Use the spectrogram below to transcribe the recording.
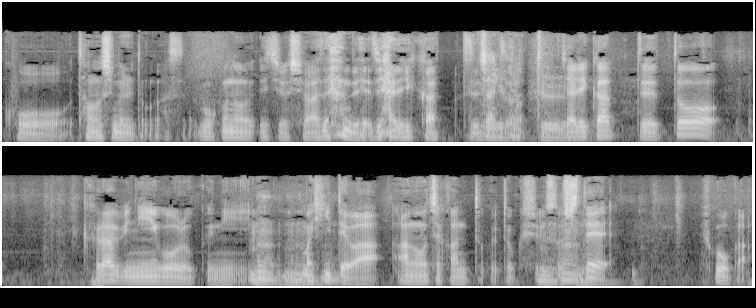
こう、楽しめると思います。僕の一押しはなんで、ジャリカットゥジャリカットゥジャリカットゥと、クラビ256に、うんうんまあ、ひいては、あのお茶監督特集、そして、福岡。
